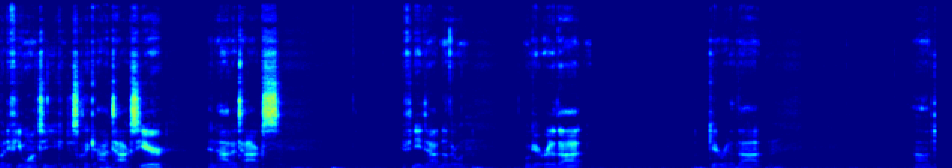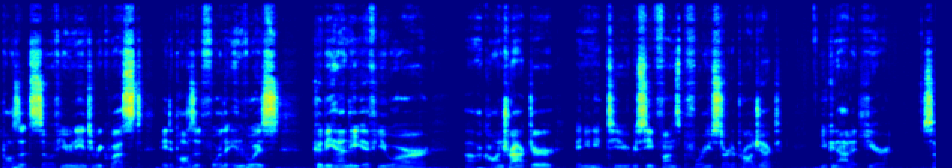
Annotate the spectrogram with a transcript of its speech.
but if you want to, you can just click add tax here and add a tax if you need to add another one. We'll get rid of that. Get rid of that. Uh, deposits. So if you need to request a deposit for the invoice, could be handy if you are uh, a contractor and you need to receive funds before you start a project. You can add it here. So,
